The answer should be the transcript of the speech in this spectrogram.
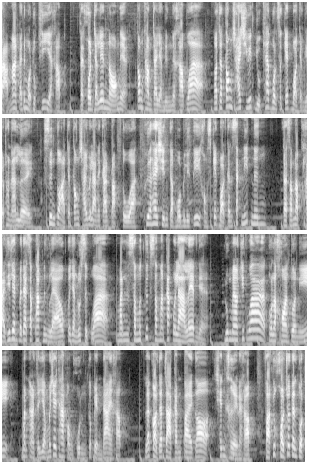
สามารถไปได้หมดทุกที่อะครับ แต่คนจะเล่นน้องเนี่ยต้องทำใจอย่างหนึ่งนะครับว่าเราจะต้องใช้ชีวิตอยู่แค่บนสเก็ตบอร์ดอย่างเดียวเท่านั้นเลย ซึ่งก็อาจจะต้องใช้เวลาในการปรับตัว เพื่อให้ชินกับโมบิลิตี้ของสเก็ตบอร์ดกันสักนิดนึงแต่สำหรับใครที่เล่นไปได้สักพักหนึ่งแล้ว ก็ยังรู้สึกว่ามันสมกึกสมกักเวลาเล่นเนี่ยลุงแมวคิดว่าตัวละครตัวนี้ มันอาจจะยังไม่ใช่ทางของคุณก็เป็นได้ครับ และก่อนจะจากกันไปก็เช่นเคยนะครับ ฝากทุกคนช่วยกันกด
